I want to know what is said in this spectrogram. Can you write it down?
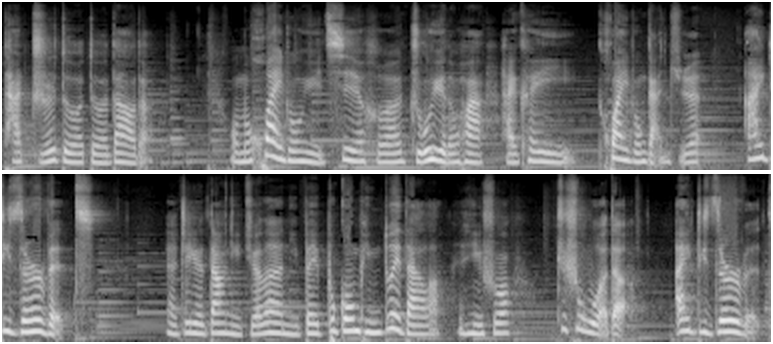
他值得得到的。我们换一种语气和主语的话，还可以换一种感觉，I deserve it。那这个当你觉得你被不公平对待了，你说这是我的，I deserve it，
